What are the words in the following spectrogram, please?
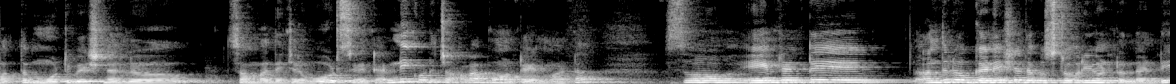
మొత్తం మోటివేషనల్ సంబంధించిన వర్డ్స్ ఏంటి అన్నీ కూడా చాలా బాగుంటాయి అన్నమాట. సో ఏంటంటే అందులో గణేష్ అది ఒక స్టోరీ ఉంటుందండి.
